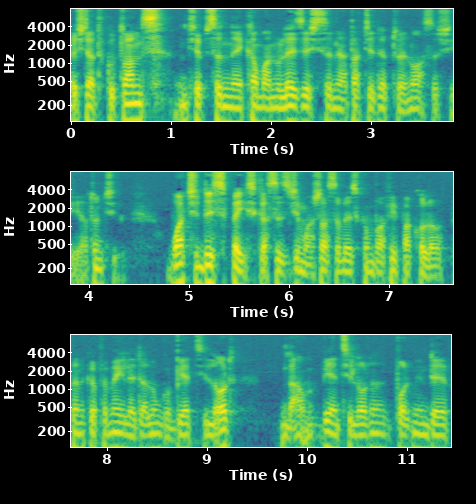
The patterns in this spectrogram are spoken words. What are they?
ăștia cu trans încep să ne cam anuleze și să ne atace drepturile noastre și atunci watch this space, ca să zicem așa, să vezi cum va fi pe acolo. Pentru că femeile de-a lungul vieților, da, vieților, vorbim de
